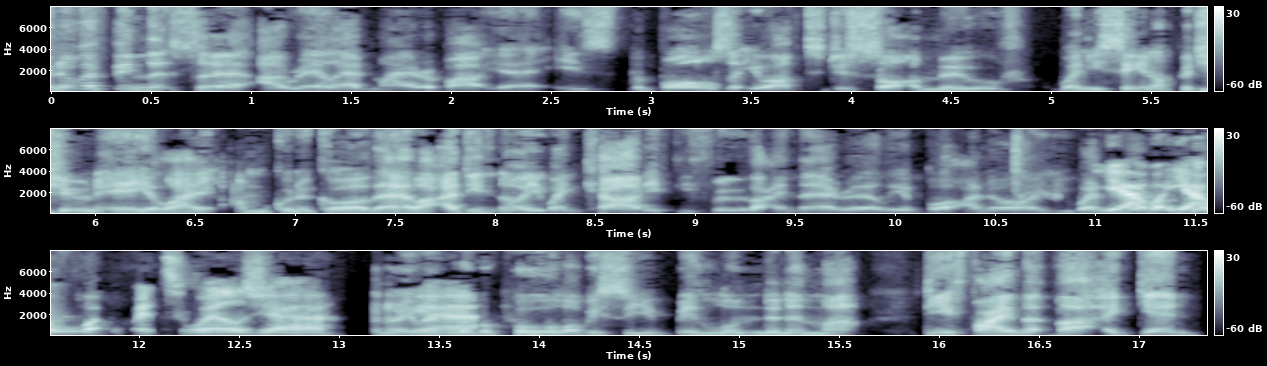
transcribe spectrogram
another thing that's uh, I really admire about you is the balls that you have to just sort of move when you see an opportunity. You're like, I'm gonna go there. Like I didn't know you went Cardiff. You threw that in there earlier, but I know you went. Yeah, well, yeah, went to Wales. Yeah. I know you yeah. went Liverpool. Obviously, you've been London and that. Do you find that that again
